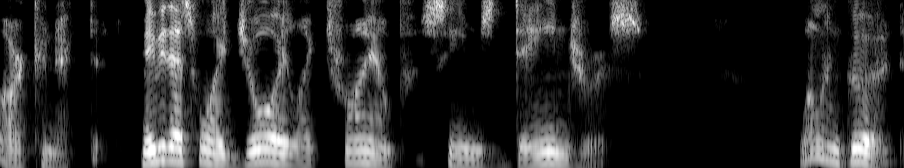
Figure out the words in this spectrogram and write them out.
are connected. Maybe that's why joy, like triumph, seems dangerous. Well and good.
